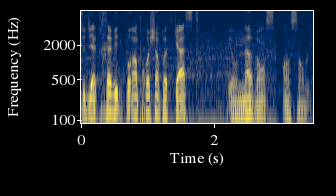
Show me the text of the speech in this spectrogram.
Je te dis à très vite pour un prochain podcast, et on avance ensemble.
